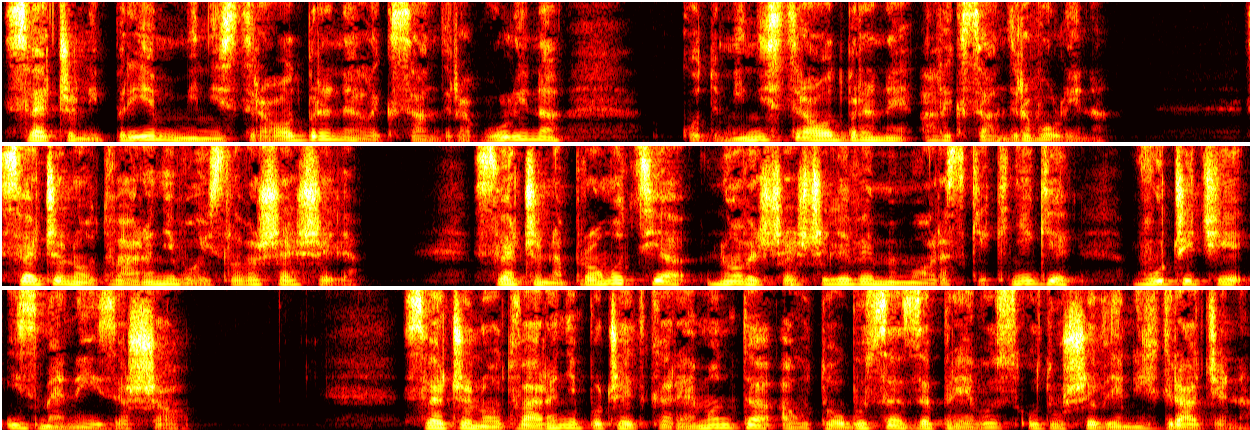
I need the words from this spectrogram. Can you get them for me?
svečani prijem ministra odbrane Aleksandra Vulina kod ministra odbrane Aleksandra Vulina, svečano otvaranje Vojislava Šešelja, svečana promocija nove Šešeljeve memorarske knjige Vučić je iz mene izašao, svečano otvaranje početka remonta autobusa za prevoz oduševljenih građana,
